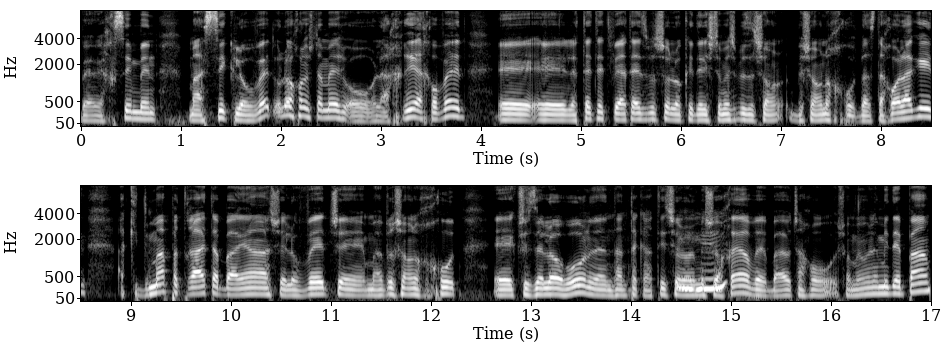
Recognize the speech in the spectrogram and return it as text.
ביחסים בין מעסיק לעובד, הוא לא יכול להשתמש, או להכריח עובד אה, אה, לתת את טביעת האצבע שלו כדי להשתמש בזה שעון, בשעון נוכחות. ואז אתה יכול להגיד, הקדמה פתרה את הבעיה של עובד שמעביר שעון נוכחות, אה, כשזה לא הוא, נתן את הכרטיס שלו למישהו אחר, ובעיות שאנחנו שומעים עליהן מדי פעם,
